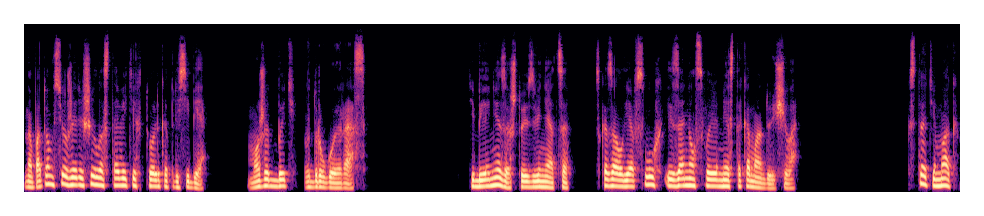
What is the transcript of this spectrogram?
но потом все же решил оставить их только при себе. Может быть, в другой раз. «Тебе не за что извиняться», — сказал я вслух и занял свое место командующего. «Кстати, Мак...»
